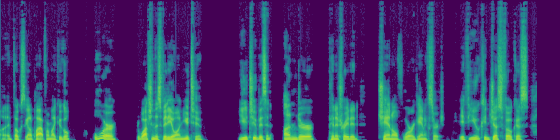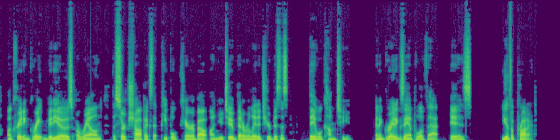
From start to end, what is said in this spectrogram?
uh, focusing on a platform like Google or you're watching this video on YouTube. YouTube is an under penetrated channel for organic search. If you can just focus on creating great videos around the search topics that people care about on YouTube that are related to your business, they will come to you. And a great example of that is you have a product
